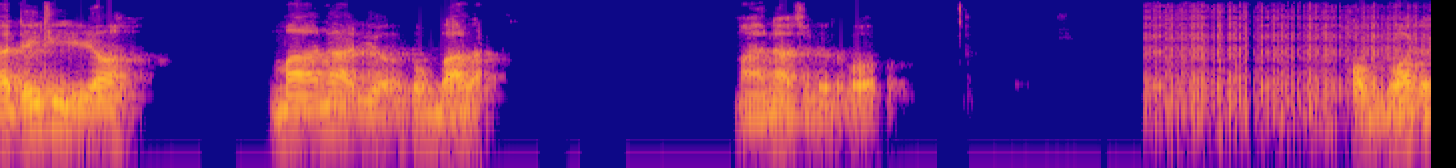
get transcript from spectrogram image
အဒိဋ္ဌိရောမာနရောအကုန်ပါလာမာနဆိုတဲ့သဘောဟောသွားတဲ့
